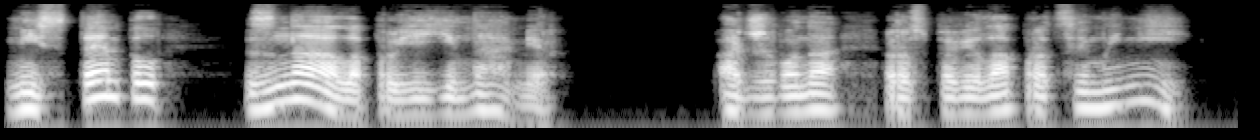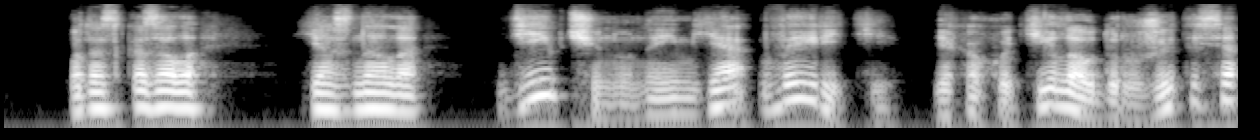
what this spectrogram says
Міс Темпл знала про її намір, адже вона розповіла про це мені. Вона сказала, я знала дівчину на ім'я Веріті, яка хотіла одружитися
